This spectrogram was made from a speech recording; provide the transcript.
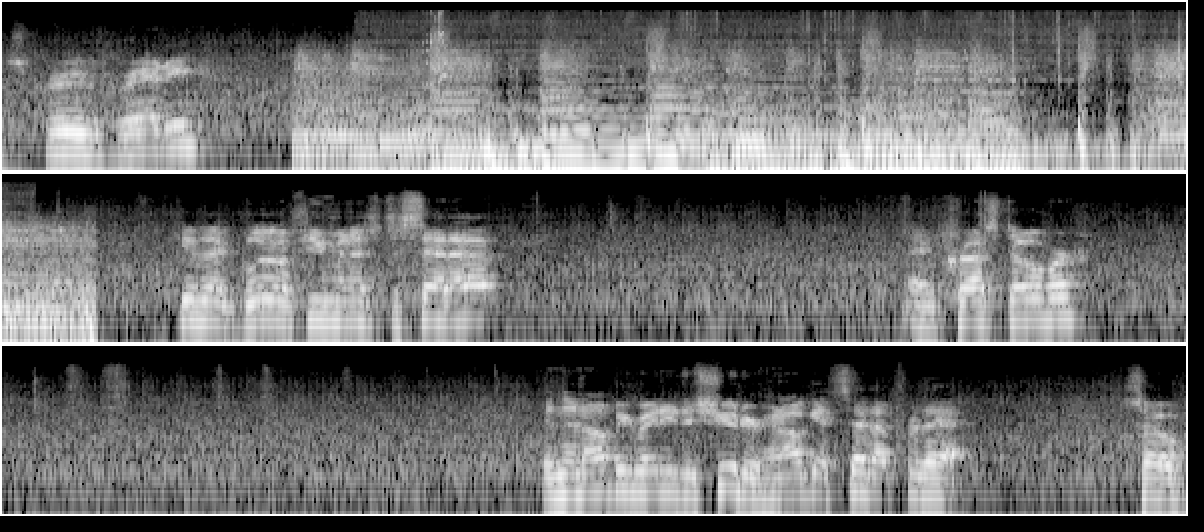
The screws ready. Give that glue a few minutes to set up and crust over. And then I'll be ready to shoot her and I'll get set up for that. So,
